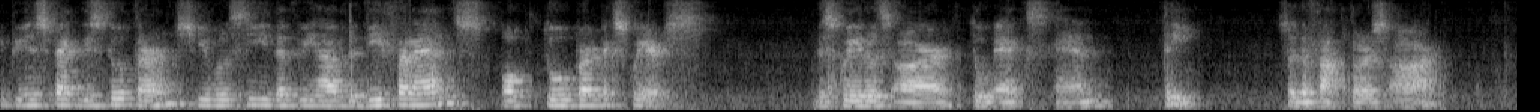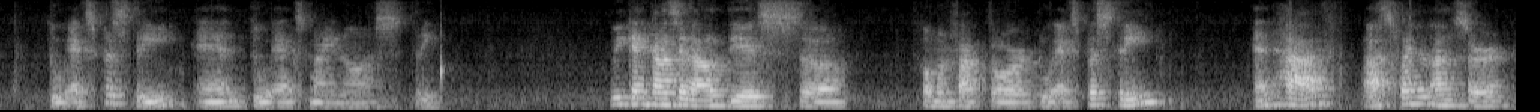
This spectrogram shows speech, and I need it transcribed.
if you inspect these two terms, you will see that we have the difference of two perfect squares. The square roots are 2x and 3. So the factors are 2x plus 3 and 2x minus 3. We can cancel out this uh, common factor 2x plus 3 and have as final answer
